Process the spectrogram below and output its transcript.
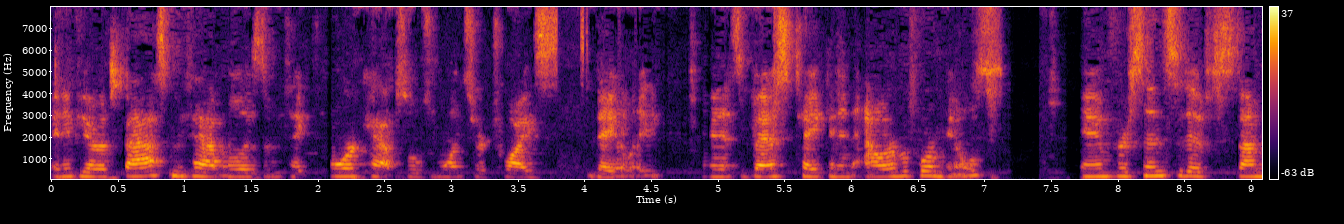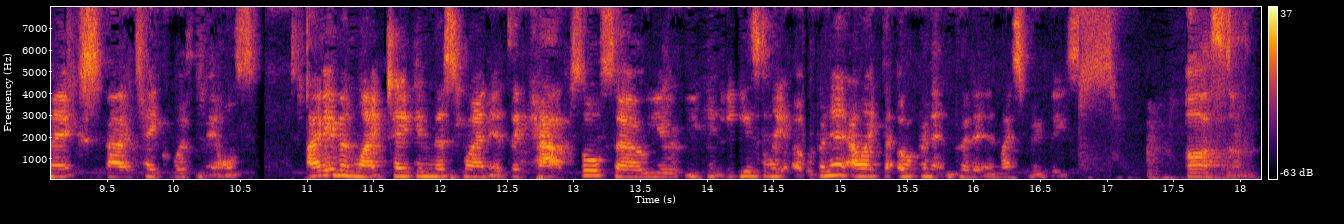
And if you have a fast metabolism, take four capsules once or twice daily. And it's best taken an hour before meals. And for sensitive stomachs, uh, take with meals. I even like taking this one. It's a capsule, so you, you can easily open it. I like to open it and put it in my smoothies. Awesome.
